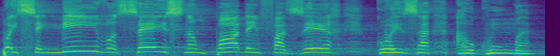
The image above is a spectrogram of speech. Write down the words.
pois sem mim vocês não podem fazer coisa alguma.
